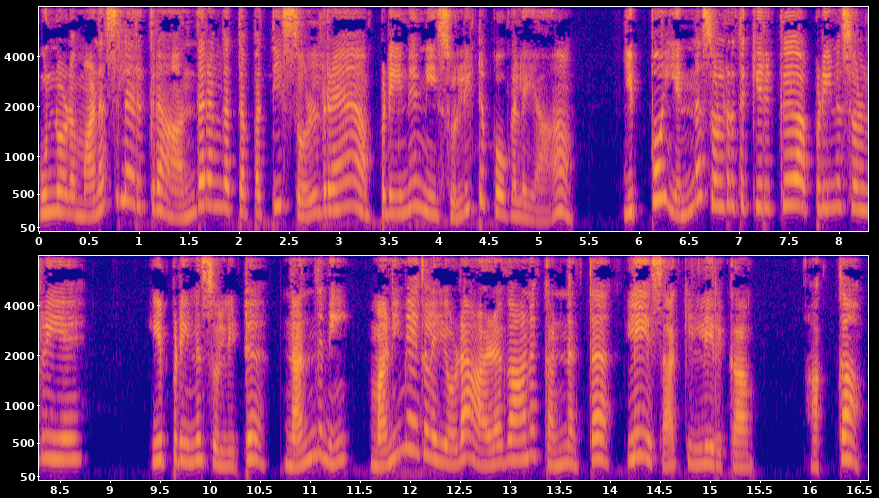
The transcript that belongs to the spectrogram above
உன்னோட மனசுல இருக்கிற அந்தரங்கத்தை பத்தி சொல்றேன் அப்படின்னு நீ சொல்லிட்டு போகலையா? இப்போ என்ன சொல்றதுக்கு இருக்கு அப்படின்னு சொல்றியே? இப்படின்னு சொல்லிட்டு நந்தினி மணிமேகலையோட அழகான கன்னத்தை லேசா கிள்ளிருக்கா. அக்கா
